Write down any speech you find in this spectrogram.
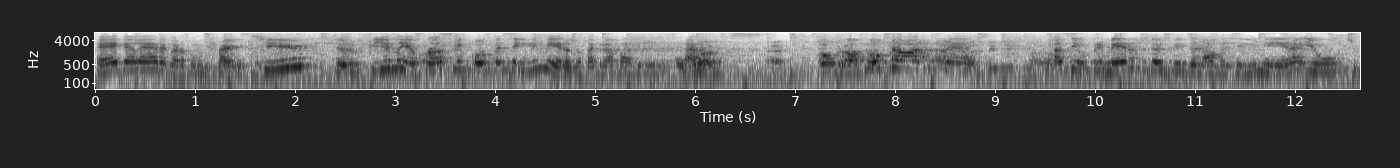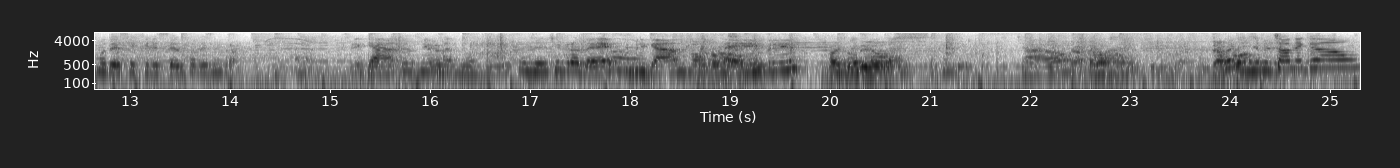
É, galera, agora vamos partir de Ouro Fino e o próximo encontro vai ser em Limeira. Já tá gravado e registrado. Ou brota. Ou Brotas, é. Pode ser que a gente vai lá. Assim, o primeiro de 2019 vai ser em Limeira e o último desse aqui desse ano talvez em Brotas. Obrigada, viu, mais uma vez. A gente agradece, obrigado, volte sempre. Vai com Vai Deus. Tchau. Até a próxima. Tchau, negão.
